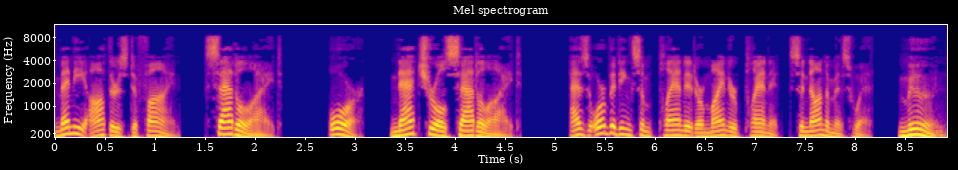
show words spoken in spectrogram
Many authors define «satellite» or natural satellite as orbiting some planet or minor planet, synonymous with moon.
